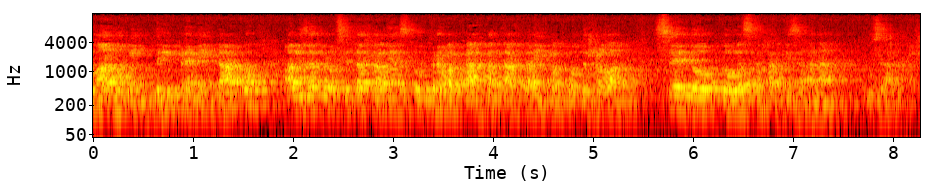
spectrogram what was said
planovi, pripreme i tako, ali zapravo se ta talijanska uprava kakva takva ipak održala sve do dolaska partizana u Zagreb.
